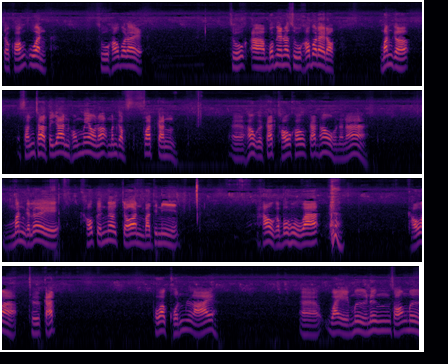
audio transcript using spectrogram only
เจ้าของอ้วน สู่เขาบ่ได้ สู่อ่าบ่แม่นว่าสู่เขาบ่ได้ดอก มันก็สัญชาตญาณของแมวเนาะมันกับฟัดกันเออเฮากับกัดเขาเขากัดเฮาน่ะนะมันก็เลย เขาเป็นแมวจรบัดที่นี่เฮากับบ่ฮู้ว่า เขาอะถือกัด เพราะว่าขนหลาย ไว้มือหนึ่งสองมือ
